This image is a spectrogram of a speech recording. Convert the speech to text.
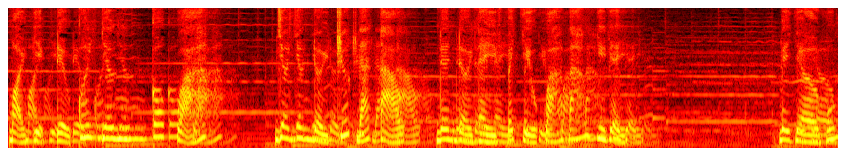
Mọi việc đều có nhân, có quả. Do nhân đời trước đã tạo Nên đời này phải chịu quả báo như vậy. Bây giờ muốn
